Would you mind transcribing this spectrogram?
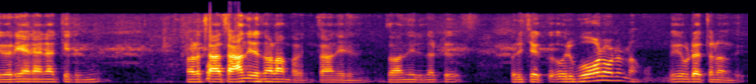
കയറി ഞാൻ അതിനകത്തിരുന്ന് അവിടെ താ താന്നിരുന്നോളാൻ പറഞ്ഞു. താന്നിരുന്ന്. താന്നിരുന്നിട്ട് ഒരു ചെക്ക് ഒരുപാട് അവിടെ ഉണ്ടാവും ഇവിടെ എത്തണമെങ്കിൽ.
